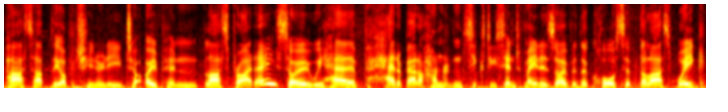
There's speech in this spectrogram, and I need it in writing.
pass up the opportunity to open last Friday. So we have had about 160 centimetres over the course of the last week,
